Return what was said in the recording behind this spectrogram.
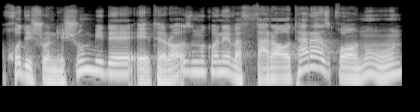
خودش رو نشون میده اعتراض می‌کنه و فراتر از قانون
